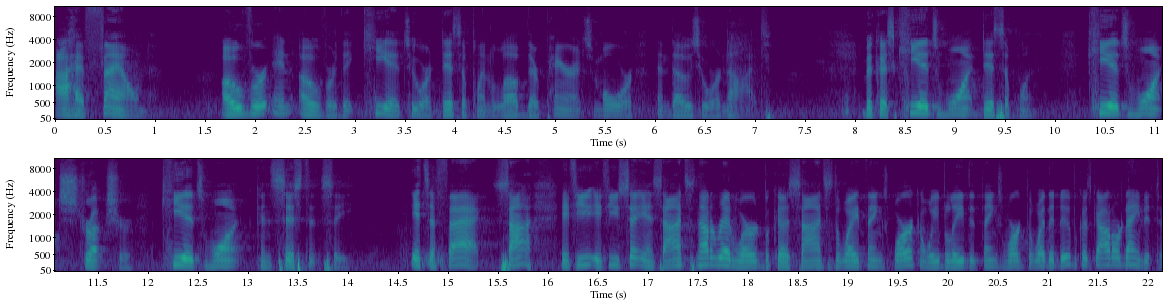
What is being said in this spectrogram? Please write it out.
I have found over and over that kids who are disciplined love their parents more than those who are not. Because kids want discipline, kids want structure, kids want consistency. It's a fact. if you if you say and science is not a red word because science is the way things work, and we believe that things work the way they do because God ordained it to.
